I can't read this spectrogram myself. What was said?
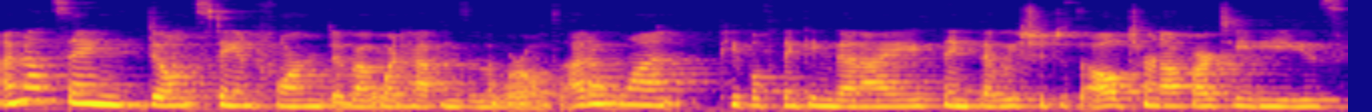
I'm not saying don't stay informed about what happens in the world. I don't want people thinking that I think that we should just all turn off our TVs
